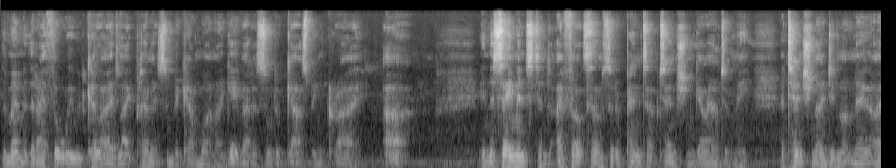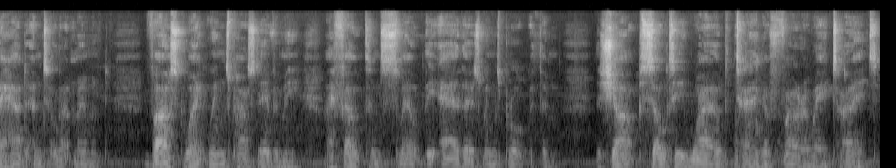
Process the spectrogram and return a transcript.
the moment that I thought we would collide like planets and become one, I gave out a sort of gasping cry. Ah! In the same instant, I felt some sort of pent up tension go out of me, a tension I did not know I had until that moment. Vast white wings passed over me. I felt and smelt the air those wings brought with them the sharp, salty, wild tang of faraway tides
